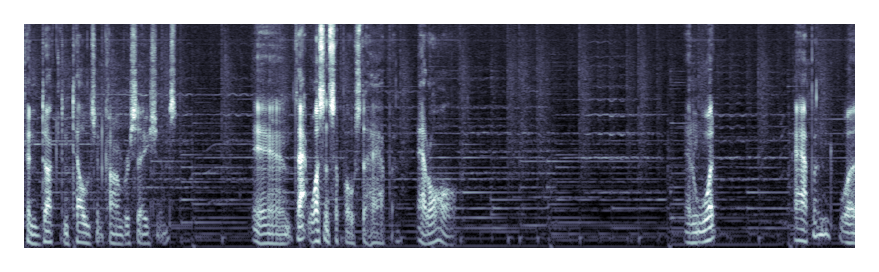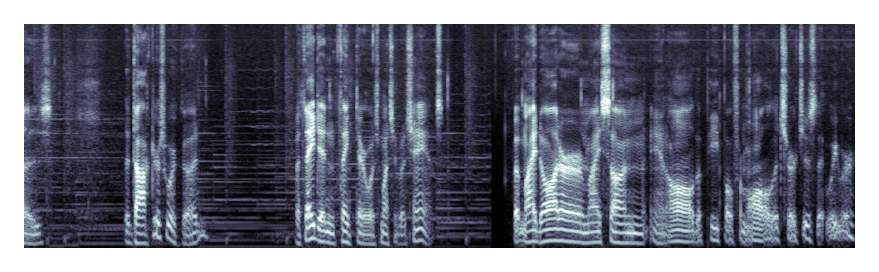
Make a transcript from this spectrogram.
conduct intelligent conversations. And that wasn't supposed to happen at all. And what happened was the doctors were good, but they didn't think there was much of a chance. But my daughter and my son and all the people from all the churches that we were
